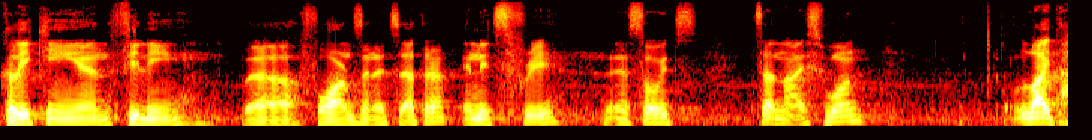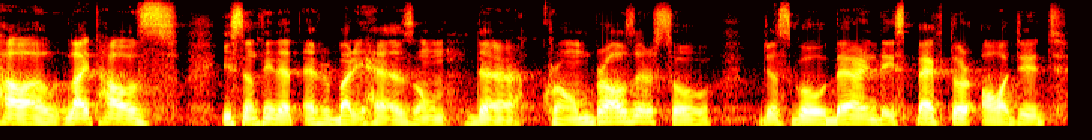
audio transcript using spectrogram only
clicking and filling uh, forms and etc. And it's free. And so it's, it's a nice one. Lighthouse, Lighthouse is something that everybody has on their Chrome browser. So just go there in the inspector, audit,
